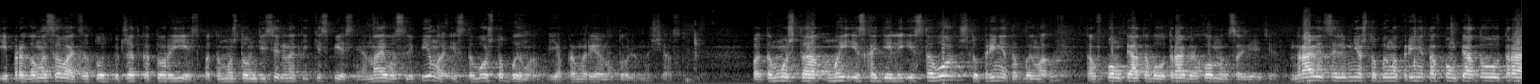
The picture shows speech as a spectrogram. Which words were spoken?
и проголосовать за тот бюджет, который есть, потому что он действительно как из песни. Она его слепила из того, что было. Я про Марию Анатольевну сейчас. Потому что мы исходили из того, что принято было там, в полпятого утра в Верховном Совете. Нравится ли мне, что было принято в полпятого утра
